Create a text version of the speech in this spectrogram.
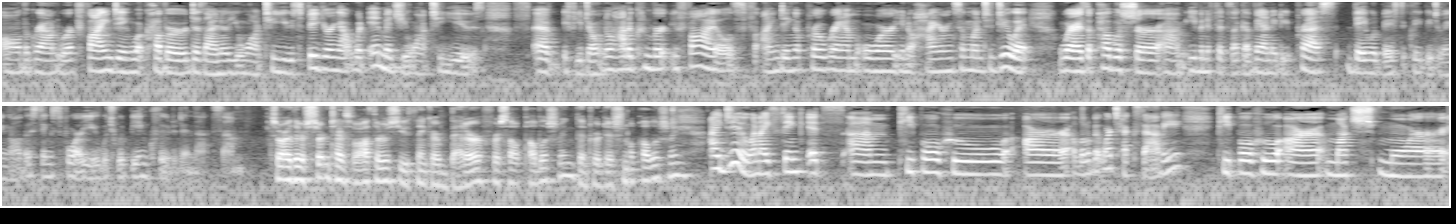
all the groundwork, finding what cover designer you want to use, figuring out what image you want to use, uh, if you don't know how to convert your files, finding a program or you know hiring someone to do it. Whereas a publisher, um, even if it's like a vanity press, they would basically be doing all those things for you, which would be included in that sum. So, are there certain types of authors you think are better for self publishing than traditional publishing? I do, and I think it's um, people who are a little bit more tech savvy, people who are much more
